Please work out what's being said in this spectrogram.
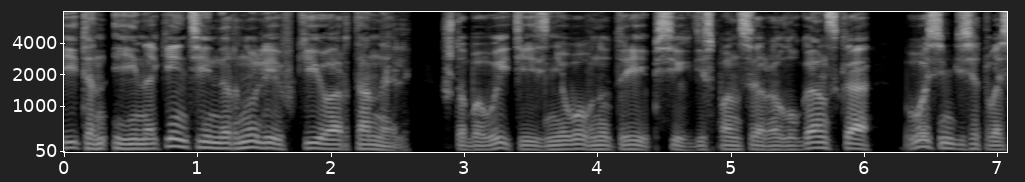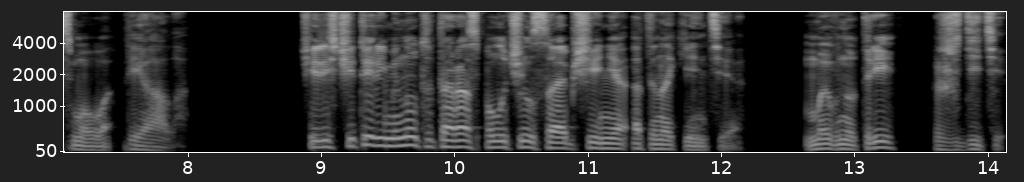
Итан и Иннокентий нырнули в QR-тоннель, чтобы выйти из него внутри психдиспансера Луганска 88-го Реала. Через четыре минуты Тарас получил сообщение от Иннокентия. «Мы внутри, ждите».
